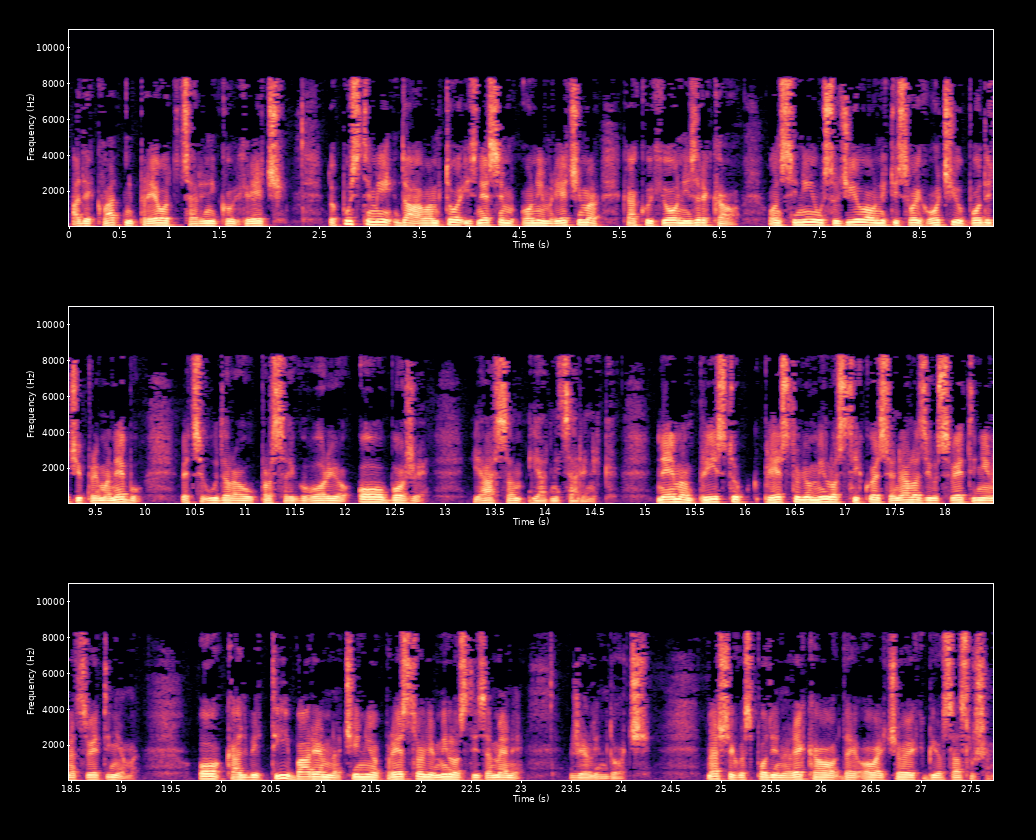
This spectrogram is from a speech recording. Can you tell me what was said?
adekvatni prevod carinikovih riječi. Dopustite mi da vam to iznesem onim riječima kako ih je on izrekao. On si nije usuđivao niti svojih očiju podići prema nebu, već se udarao u prsa i govorio, o Bože, ja sam jadni carinik. Nemam pristup k prijestolju milosti koje se nalazi u svetinji nad svetinjama. O, kad bi ti barem načinio prijestolje milosti za mene, želim doći. Naš je gospodin rekao da je ovaj čovjek bio saslušan.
